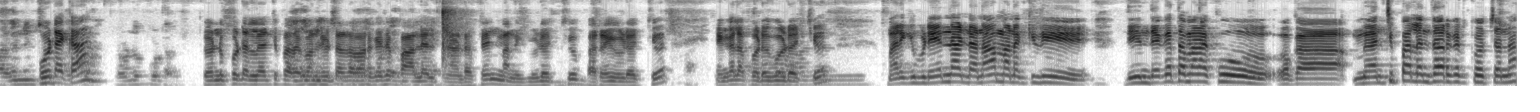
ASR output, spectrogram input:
పది నుంచి పూటకా? రెండు పూటలు. రెండు పూటలు. వచ్చి పదకొండు లీటర్ల వరకు అయితే పాలు వెళ్తున్నాడు ఫ్రెండ్. మనకి చూడొచ్చు బర్రె చూడొచ్చు ఎంగల పొడి చూడొచ్చు. మనకి ఇప్పుడు ఏంటంటే మనకి ఇది దీని దగ్గర మనకు ఒక మంచి పాలు ఎంత వరకు పెట్టుకోవచ్చు అన్న?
